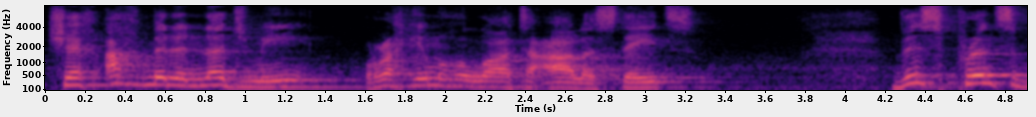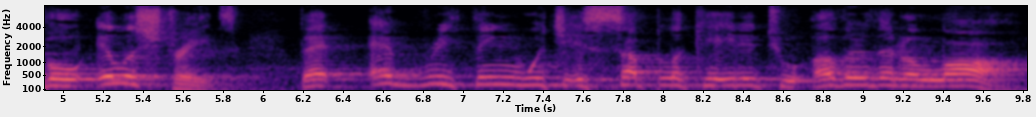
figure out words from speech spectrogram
Sheikh Ahmed al-Najmi, rahimahullah ta'ala, states, this principle illustrates that everything which is supplicated to other than Allah,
